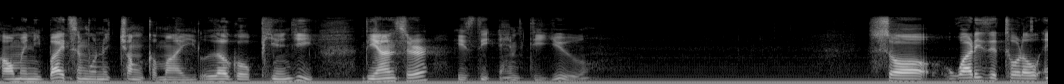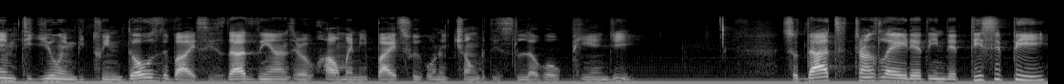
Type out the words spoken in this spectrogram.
How many bytes I'm going to chunk my logo PNG? The answer is the MTU. So what is the total MTU in between those devices? That's the answer of how many bytes we're going to chunk this logo PNG. So that translated in the TCP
